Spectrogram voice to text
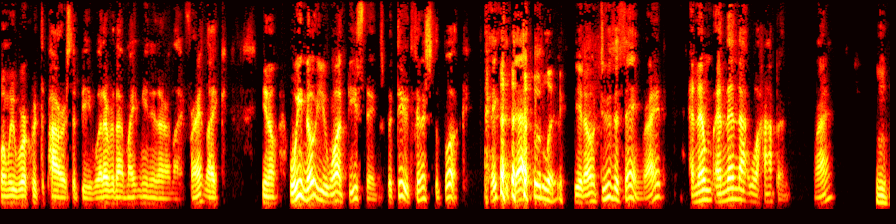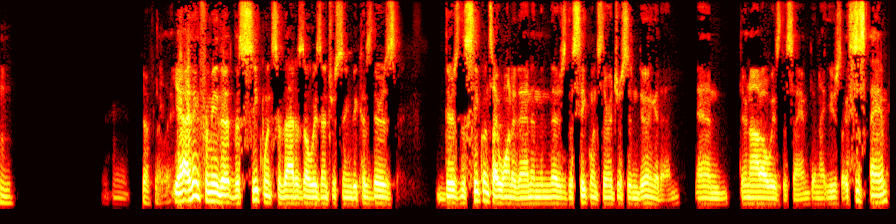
when we work with the powers that be, whatever that might mean in our life, right? Like, you know, we know you want these things, but dude, finish the book, make the deck, totally. you know, do the thing, right? And then, and then that will happen, right? Mm-hmm. Mm-hmm. Definitely. Yeah, I think for me the the sequence of that is always interesting because there's there's the sequence I want it in, and then there's the sequence they're interested in doing it in, and they're not always the same. They're not usually the same,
